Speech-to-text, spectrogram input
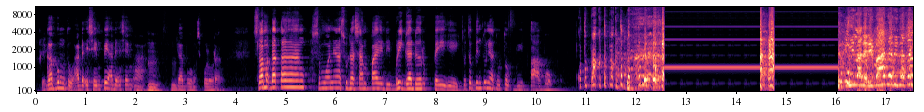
Oke. gabung tuh ada SMP ada SMA Hmm. Hmm. gabung 10 orang Selamat datang semuanya sudah sampai di Brigader PII. Tutup Hmm. pintunya, tutup ditabok. Ketepak, ketepak, ketepak. Aduh, Gila dari mana nih datang?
